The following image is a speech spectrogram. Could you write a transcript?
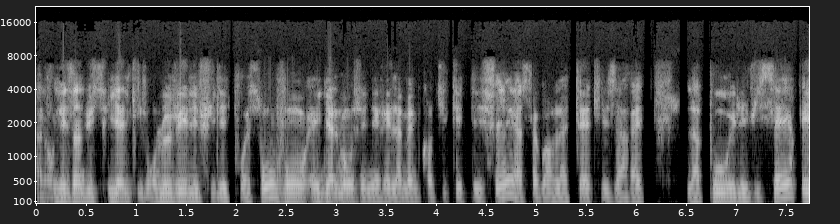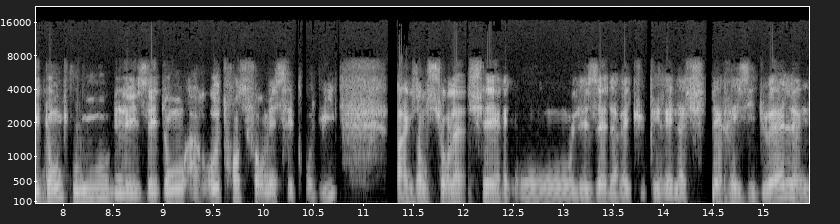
Alors les industriels qui vont lever les filets de poisson vont également générer la même quantité de déchets, à savoir la tête, les arêtes, la peau et les viscères. Et donc nous les aidons à retransformer ces produits. Par exemple sur la chair, on les aide à récupérer la chair résiduelle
